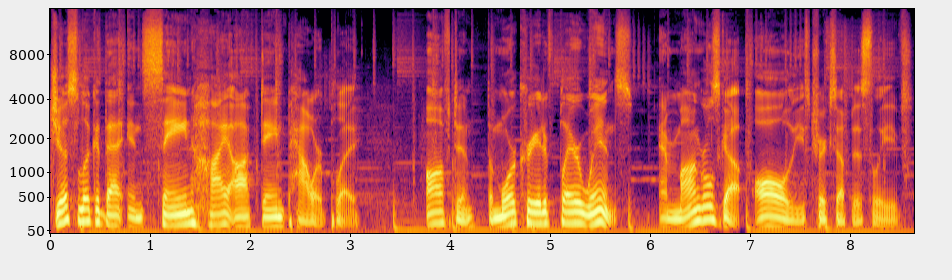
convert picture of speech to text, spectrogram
Just look at that insane high octane power play. Often, the more creative player wins, and Mongraal's got all these tricks up his sleeves.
